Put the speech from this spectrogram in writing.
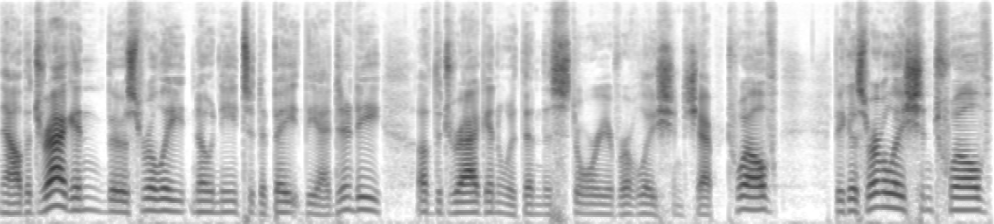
Now, the dragon, there's really no need to debate the identity of the dragon within the story of Revelation chapter 12, because Revelation 12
